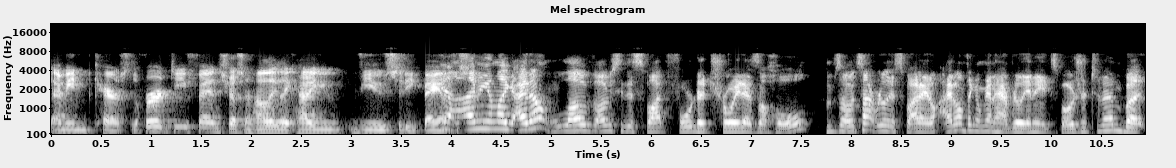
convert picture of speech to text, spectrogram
I mean, Karis LeVert defense, Justin Holly, like how do you view Saddiq Bey? Yeah. I mean, like I don't love obviously this spot for Detroit as a whole, so it's not really a spot. I don't, I don't think I'm gonna have really any exposure to them, but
